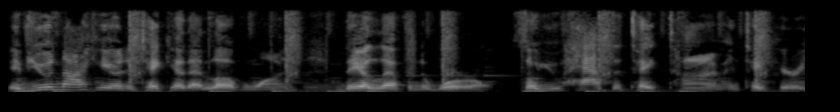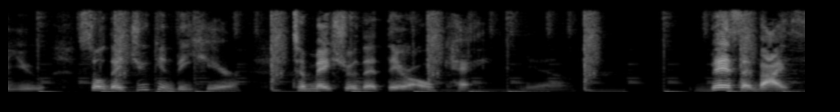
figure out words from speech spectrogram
if you're not here to take care of that loved one, they're left in the world. So you have to take time and take care of you so that you can be here to make sure that they're okay. Yeah. Best advice.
